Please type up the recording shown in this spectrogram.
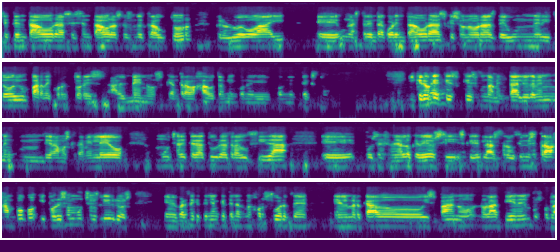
70 horas, 60 horas que son del traductor, pero luego hay eh, unas 30, 40 horas que son horas de un editor y un par de correctores al menos que han trabajado también con el, con el texto. Y creo que, es, que, es, fundamental. Yo también, digamos, que también leo mucha literatura traducida, eh, pues en general lo que veo sí, es que las traducciones se trabajan poco y por eso muchos libros que me parece que tenían que tener mejor suerte en el mercado hispano no la tienen, pues porque,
